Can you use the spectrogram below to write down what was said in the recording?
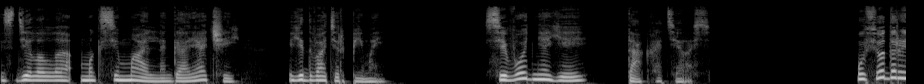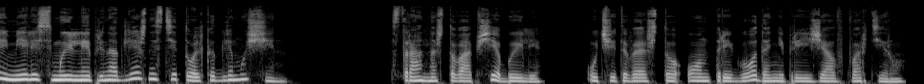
Сделала максимально горячей, едва терпимой. Сегодня ей так хотелось. У Федора имелись мыльные принадлежности только для мужчин. Странно, что вообще были, учитывая, что он три года не приезжал в квартиру.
